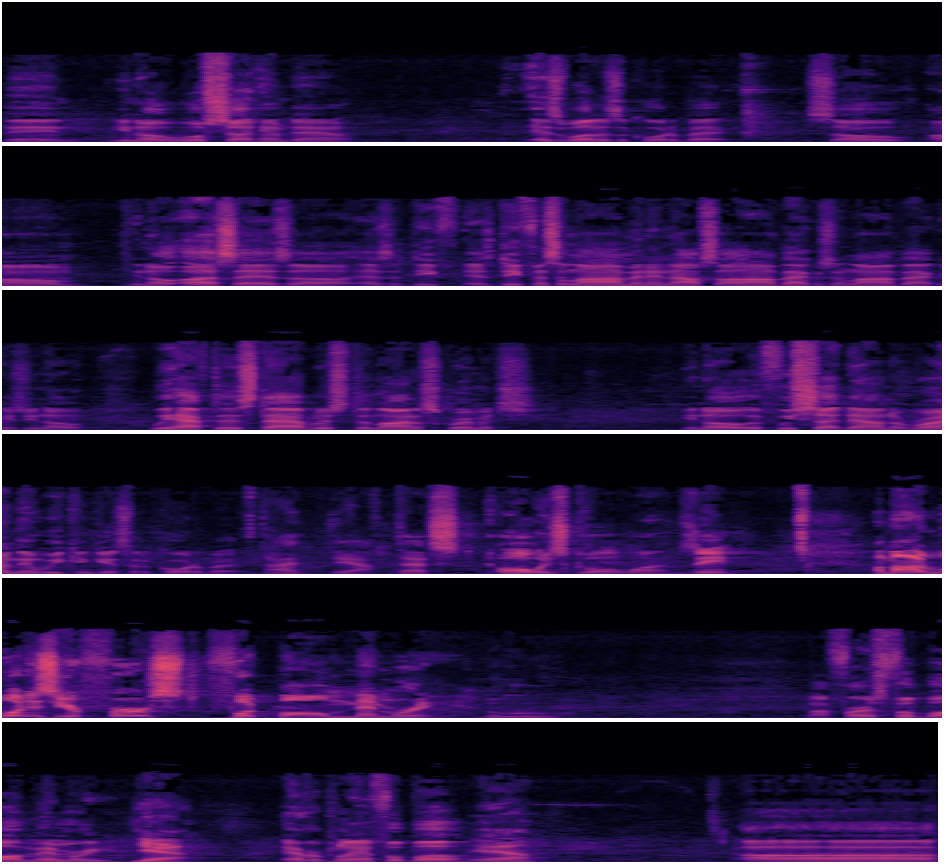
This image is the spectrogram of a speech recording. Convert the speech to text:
then you know we'll shut him down, as well as a quarterback. So um, you know, us as a as a def- as defensive linemen and outside linebackers and linebackers, you know, we have to establish the line of scrimmage. You know, if we shut down the run, then we can get to the quarterback. I, yeah, that's always goal one. Z? Ahmad, what is your first football memory? Ooh. My first football memory. Yeah. Ever playing football? Yeah. Uh,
